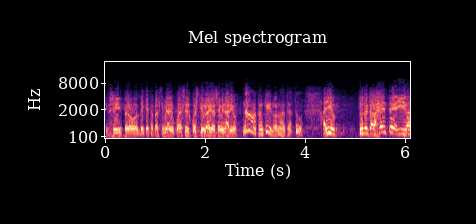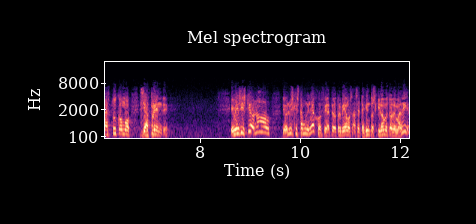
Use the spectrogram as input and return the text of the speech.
Digo, sí, pero ¿de qué trata el seminario? ¿Cuál es el cuestionario del seminario? No, tranquilo, no, tú. Allí tú te a la gente y verás tú cómo se aprende. Y me insistió, no, digo, Luis, que está muy lejos, fíjate, nosotros vivíamos a 700 kilómetros de Madrid.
